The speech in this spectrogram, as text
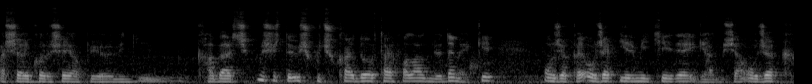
aşağı yukarı şey yapıyor haber çıkmış işte 3,5 ay 4 ay falan diyor. Demek ki Ocak ay Ocak 22'de gelmiş. Yani Ocak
